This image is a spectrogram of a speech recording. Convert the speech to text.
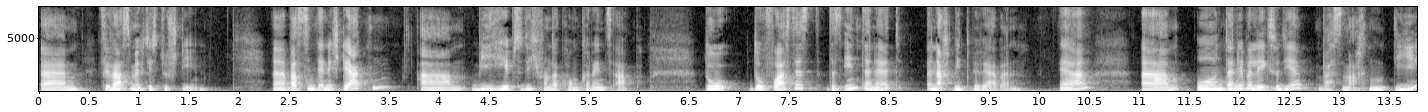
ähm, für was möchtest du stehen? Äh, was sind deine Stärken? Ähm, wie hebst du dich von der Konkurrenz ab? Du durchforstest das Internet nach Mitbewerbern. Ja? Ähm, und dann überlegst du dir, was machen die,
